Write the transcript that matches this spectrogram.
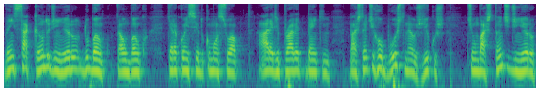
vêm sacando dinheiro do banco. Tá? Um banco que era conhecido como a sua área de private banking bastante robusta, né? os ricos tinham bastante dinheiro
